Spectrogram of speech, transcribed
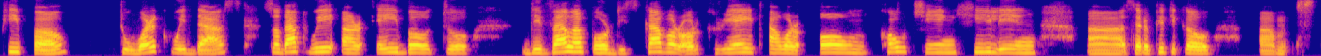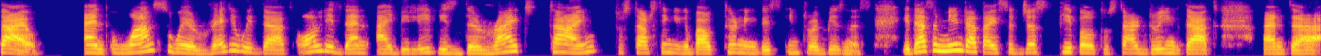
people to work with us so that we are able to develop or discover or create our own coaching, healing, uh, therapeutical um, style. And once we're ready with that, only then I believe is the right time to start thinking about turning this into a business. It doesn't mean that I suggest people to start doing that and uh,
